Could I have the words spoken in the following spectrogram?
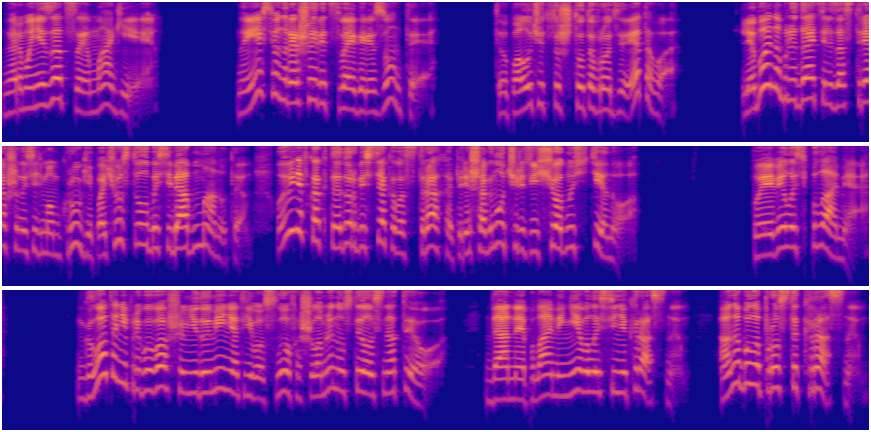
Гармонизация магии. Но если он расширит свои горизонты, то получится что-то вроде этого. Любой наблюдатель, застрявший на седьмом круге, почувствовал бы себя обманутым, увидев, как Теодор без всякого страха перешагнул через еще одну стену. Появилось пламя. Глота, не пребывавшая в недоумении от его слов, ошеломленно уставилась на Тео. Данное пламя не было сине-красным. Оно было просто красным.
